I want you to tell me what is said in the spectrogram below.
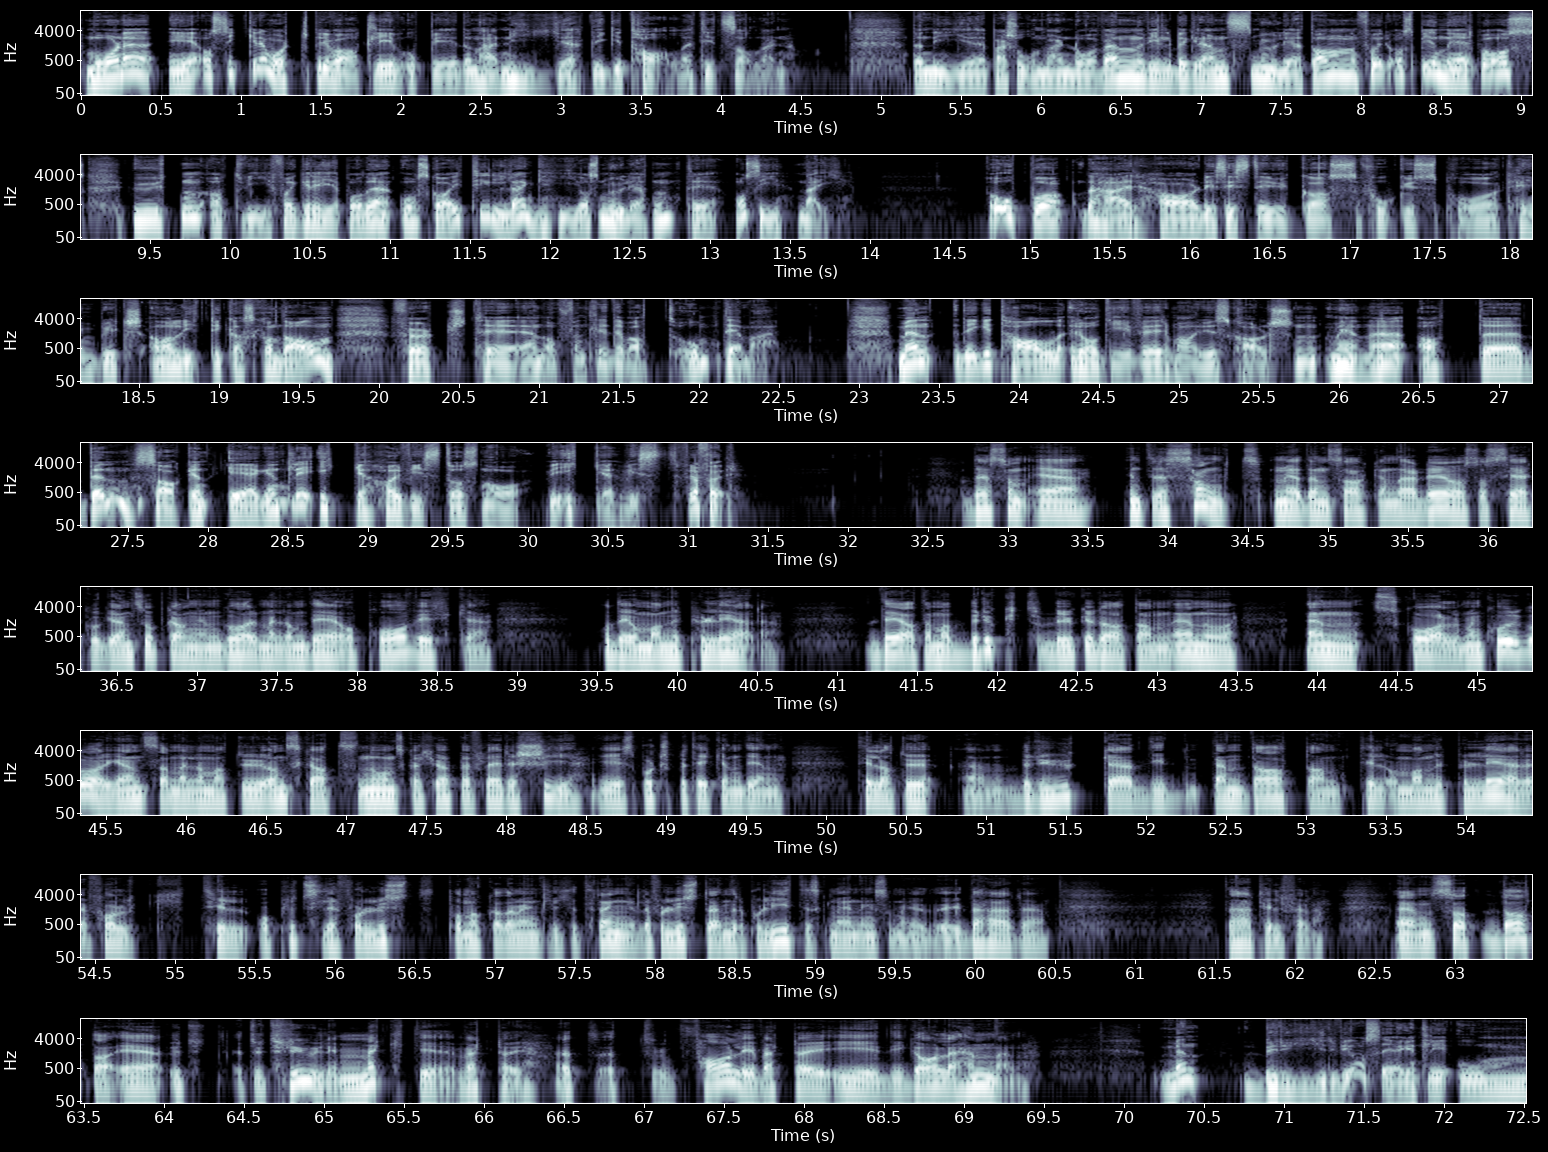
Målet er å sikre vårt privatliv oppi denne nye digitale tidsalderen. Den nye personvernloven vil begrense mulighetene for å spionere på oss uten at vi får greie på det, og skal i tillegg gi oss muligheten til å si nei. Og oppå det her har de siste ukas fokus på Cambridge Analytica-skandalen ført til en offentlig debatt om temaet. Men digital rådgiver Marius Carlsen mener at eh, den saken egentlig ikke har vist oss noe vi ikke visste fra før. Det som er interessant med den saken, der, det er å se hvor grenseoppgangen går mellom det å påvirke og det å manipulere. Det at de har brukt brukerdataen, er nå en skål, men hvor går grensa mellom at du ønsker at noen skal kjøpe flere ski i sportsbutikken din, til at du eh, bruker de, den dataen til å manipulere folk til å plutselig få lyst på noe de egentlig ikke trenger, eller få lyst til å endre politisk mening, som i, i det her, eh, det her tilfellet. Eh, så at data er et utrolig mektig verktøy, et, et farlig verktøy i de gale hendene. Men bryr vi oss egentlig om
